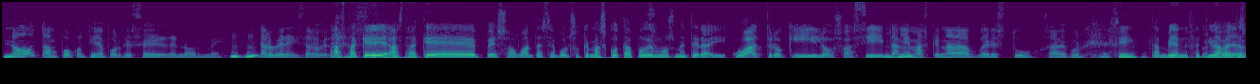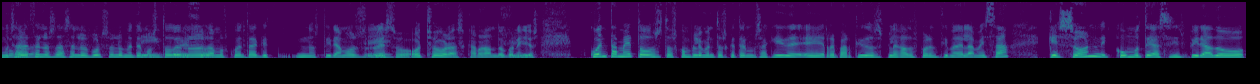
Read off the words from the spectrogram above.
No, tampoco tiene por qué ser enorme. Ya lo veréis, ya lo veréis. ¿Hasta qué, ¿Hasta qué peso aguanta ese bolso? ¿Qué mascota podemos meter ahí? Cuatro kilos o así. También más que nada eres tú, ¿sabes? Porque... Sí, también, efectivamente. Muchas veces nos das en los bolsos, lo metemos todo y no nos damos cuenta de que nos tiramos eso, ocho horas cargando con ellos. Cuéntame todos estos complementos que tenemos aquí de, eh, repartidos, desplegados por encima de la mesa, qué son, cómo te has inspirado,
